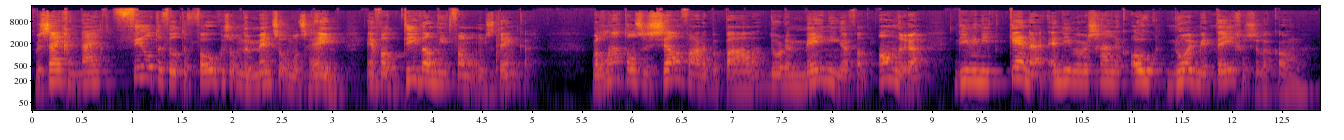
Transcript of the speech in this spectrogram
We zijn geneigd veel te veel te focussen op de mensen om ons heen en wat die wel niet van ons denken. We laten onze zelfwaarde bepalen door de meningen van anderen die we niet kennen en die we waarschijnlijk ook nooit meer tegen zullen komen.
